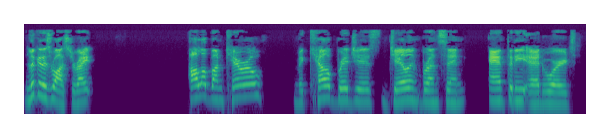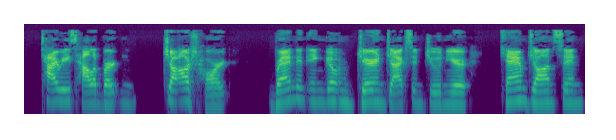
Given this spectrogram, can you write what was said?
look at his roster, right? Paolo Banchero, Mikal Bridges, Jalen Brunson, Anthony Edwards, Tyrese Halliburton, Josh Hart, Brandon Ingram, Jaren Jackson Jr., Cam Johnson,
